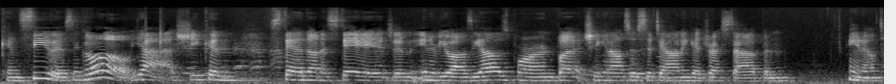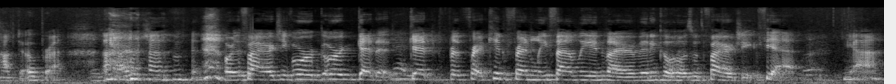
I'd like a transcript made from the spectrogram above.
can see this and go, oh yeah, she can stand on a stage and interview Ozzy Osbourne, but she can also sit down and get dressed up and you know, talk to Oprah, or the fire chief, or or get it, yeah, get for kid friendly family environment and co-host with the fire chief. Yeah, yeah.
